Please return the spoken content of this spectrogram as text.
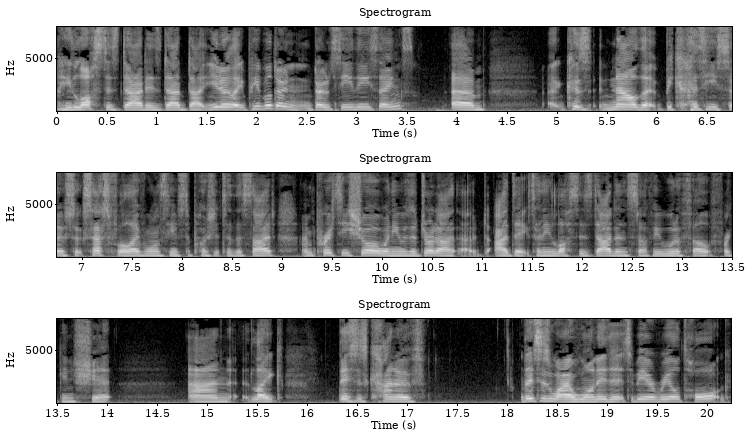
he lost his dad, his dad died. You know, like people don't don't see these things. Um, because now that because he's so successful, everyone seems to push it to the side. I'm pretty sure when he was a drug addict and he lost his dad and stuff, he would have felt freaking shit. And like, this is kind of, this is why I wanted it to be a real talk.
